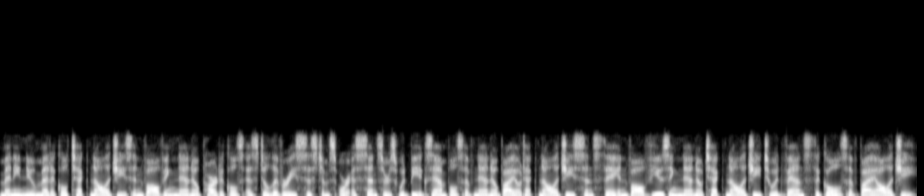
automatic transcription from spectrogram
many new medical technologies involving nanoparticles as delivery systems or as sensors would be examples of nanobiotechnology since they involve using nanotechnology to advance the goals of biology.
